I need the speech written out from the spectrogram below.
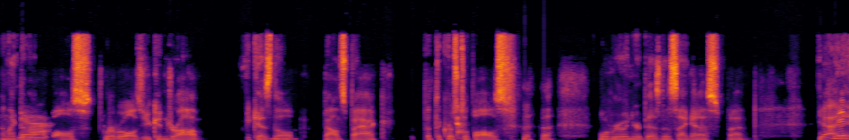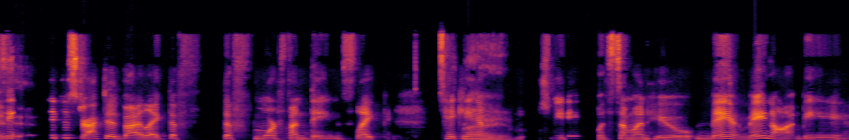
And like yeah. the rubber balls, rubber balls you can drop because they'll mm-hmm. bounce back, but the crystal yeah. balls will ruin your business, I guess. But yeah, and it's, it, get distracted by like the the more fun things, like taking right. a meeting with someone who may or may not be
